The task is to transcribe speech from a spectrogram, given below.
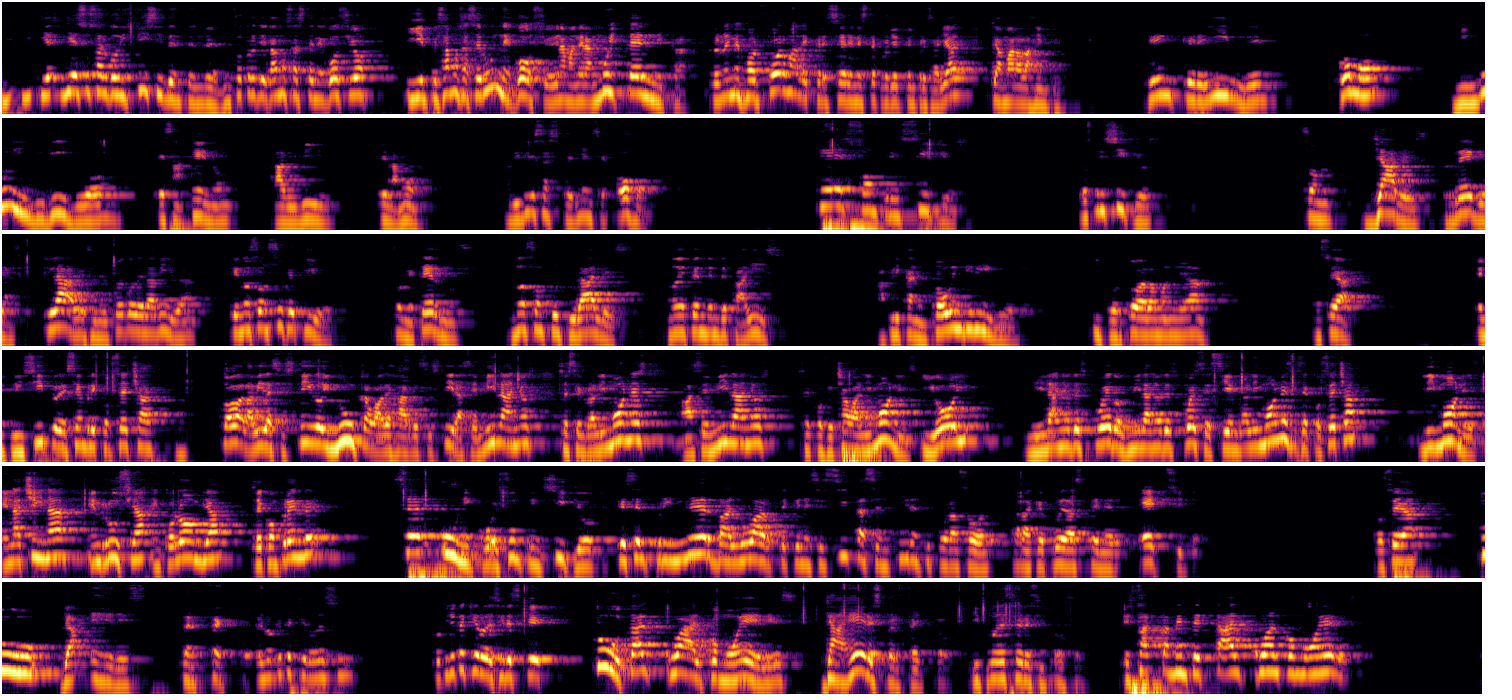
Y, eso es algo difícil de entender. Nosotros llegamos a este negocio y empezamos a hacer un negocio de una manera muy técnica, pero no hay mejor forma de crecer en este proyecto empresarial que amar a la gente. Qué increíble cómo ningún individuo es ajeno a vivir el amor, a vivir esa experiencia. Ojo, ¿qué son principios? Los principios son llaves, reglas, claves en el juego de la vida que no son subjetivos, son eternos, no son culturales, no dependen de país, aplican en todo individuo y por toda la humanidad. O sea, el principio de siembra y cosecha toda la vida ha existido y nunca va a dejar de existir. Hace mil años se siembran limones, hace mil años se cosechaban limones y hoy, mil años después, dos mil años después, se siembra limones y se cosecha limones. En la China, en Rusia, en Colombia, ¿se comprende? Ser único es un principio que es el primer baluarte que necesitas sentir en tu corazón para que puedas tener éxito. O sea, tú ya eres perfecto. Es lo que te quiero decir. Lo que yo te quiero decir es que Tú, tal cual como eres, ya eres perfecto y puedes ser exitoso. Exactamente tal cual como eres.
